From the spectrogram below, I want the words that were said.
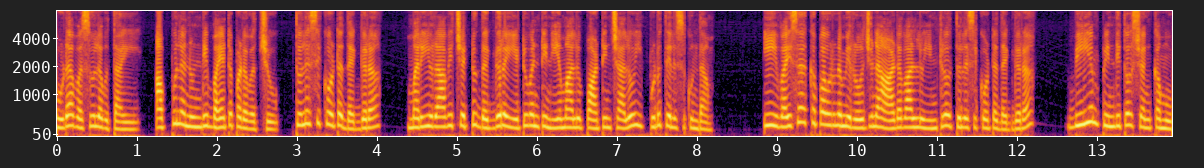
కూడా వసూలవుతాయి. అప్పుల నుండి బయటపడవచ్చు. తులసికోట దగ్గర మరియు రావి చెట్టు దగ్గర ఎటువంటి నియమాలు పాటించాలో ఇప్పుడు తెలుసుకుందాం. ఈ వైశాఖ పౌర్ణమి రోజున ఆడవాళ్ళు ఇంట్లో తులసికోట దగ్గర బియ్యం పిండితో శంఖము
